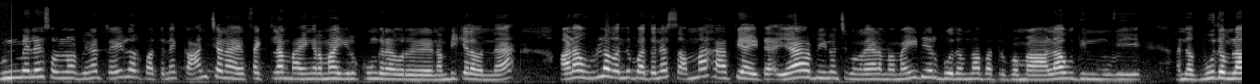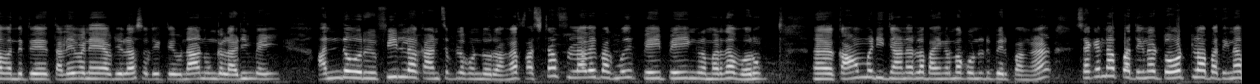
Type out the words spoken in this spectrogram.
உண்மையிலே சொல்லணும் அப்படின்னா ட்ரெய்லர் பார்த்தோன்னே காஞ்சனா எஃபெக்ட்லாம் பயங்கரமாக இருக்குங்கிற ஒரு நம்பிக்கையில் வந்தேன். ஆனால் உள்ளே வந்து பார்த்தோன்னே செம்ம ஹாப்பி ஆகிட்டேன் ஏன் அப்படின்னு வச்சுக்கோங்களேன் நம்ம மைடியர் பூதம்லாம் பார்த்துருப்போம் அலாவுதீன் மூவி அந்த பூதம்லாம் வந்துட்டு தலைவனே அப்படிலாம் சொல்லிட்டு நான் உங்கள் அடிமை அந்த ஒரு ஃபீல்டில் கான்செப்டில் கொண்டு வருவாங்க. ஃபர்ஸ்ட் ஆஃப் ஃபுல்லாகவே பார்க்கும்போது பேய் பேய்ங்கிற மாதிரி தான் வரும். காமெடி ஜானர்லாம் பயங்கரமாக கொண்டுட்டு போயிருப்பாங்க. செகண்ட் பார்த்தீங்கன்னா டோட்டலாக பார்த்தீங்கன்னா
